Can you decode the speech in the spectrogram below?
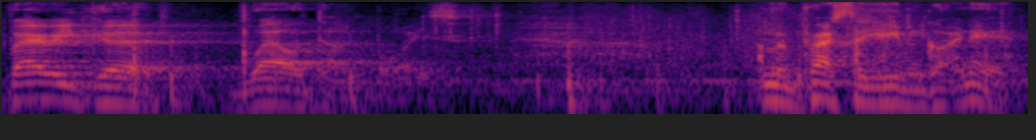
Very good. Well done, boys. I'm impressed that you even got in here.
